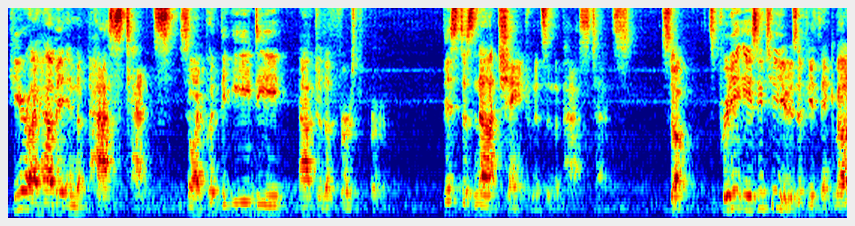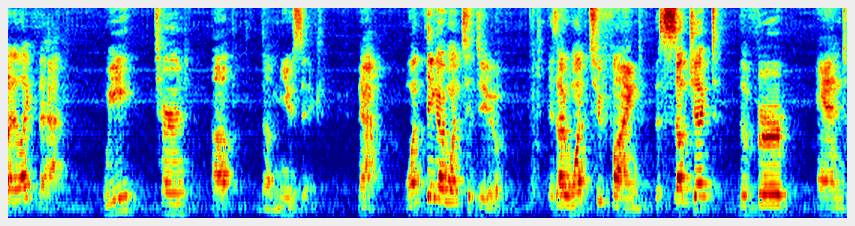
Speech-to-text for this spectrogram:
here I have it in the past tense, so I put the ed after the first. This does not change when it's in the past tense. So, it's pretty easy to use if you think about it like that. We turned up the music. Now, one thing I want to do is I want to find the subject, the verb, and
